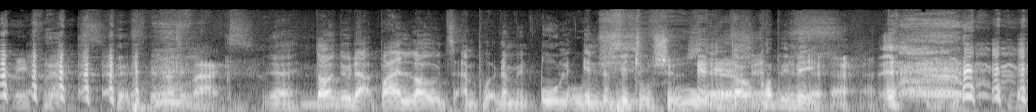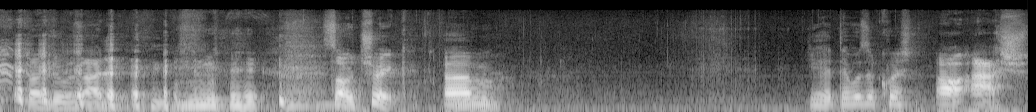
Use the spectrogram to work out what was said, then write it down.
Big facts. That's facts. Yeah, don't do that. Buy loads and put them in all individual shoes. Yeah, don't copy me. Don't do as I do. so, Trick. Um, yeah, there was a question. Oh, Ash.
